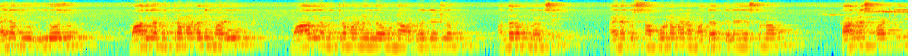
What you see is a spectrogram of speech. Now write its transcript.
ఆయనకు ఈరోజు మాదిగ మిత్రమండలి మరియు మాదిగ మిత్రమండలిలో ఉన్న అడ్వకేట్లము అందరము కలిసి ఆయనకు సంపూర్ణమైన మద్దతు తెలియజేస్తున్నాము. కాంగ్రెస్ పార్టీకి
